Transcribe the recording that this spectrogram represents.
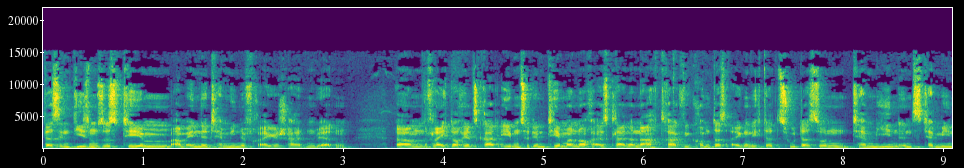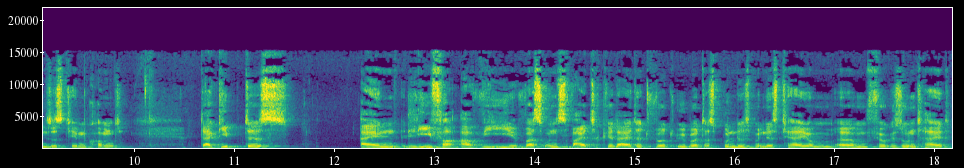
dass in diesem System am Ende Termine freigeschalten werden. Ähm, vielleicht auch jetzt gerade eben zu dem Thema noch als kleiner Nachtrag, wie kommt das eigentlich dazu, dass so ein Termin ins Terminsystem kommt? Da gibt es ein Lieferavi, was uns weitergeleitet wird über das Bundesministerium ähm, für Gesundheit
